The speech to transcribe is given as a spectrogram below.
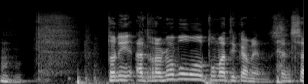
Mm -hmm. Toni, et renovo automàticament, sense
